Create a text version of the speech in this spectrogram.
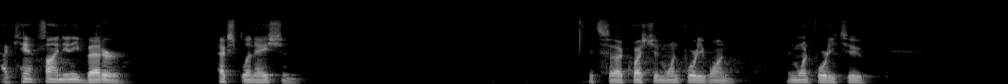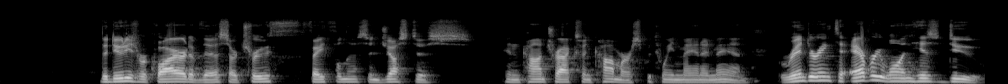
I can't find any better explanation. It's uh, question 141 and 142. The duties required of this are truth, faithfulness, and justice in contracts and commerce between man and man, rendering to everyone his due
